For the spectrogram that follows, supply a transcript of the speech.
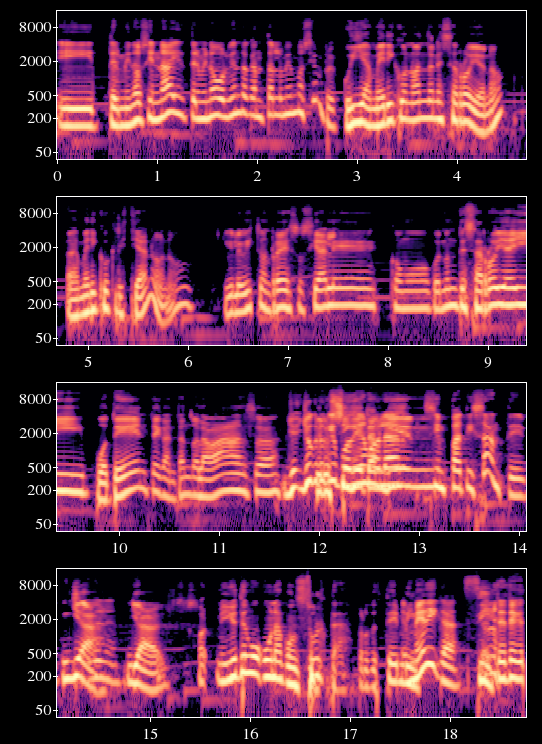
y terminó sin nada y terminó volviendo a cantar lo mismo siempre. Oye, Américo no anda en ese rollo, ¿no? Américo cristiano, ¿no? Yo lo he visto en redes sociales como con un desarrollo ahí potente, cantando alabanza. Yo, yo creo que podríamos hablar también- simpatizante. Ya, ya. Yo tengo una consulta, porque usted ¿En me... médica? Sí. ¿Te, te-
